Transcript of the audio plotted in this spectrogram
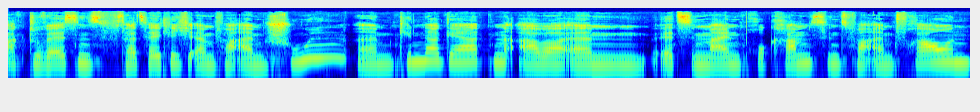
Aktuell sind es tatsächlich ähm, vor allem Schulen, ähm, Kindergärten, aber ähm, jetzt in meinem Programm sind es vor allem Frauen,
